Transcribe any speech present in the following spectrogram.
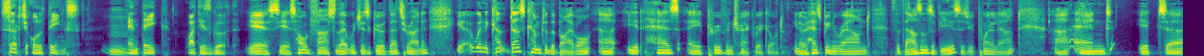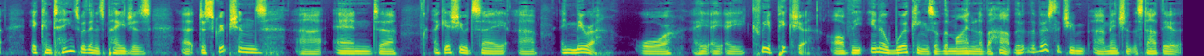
search all things mm. and take what is good. Yes, yes. Hold fast to that which is good. That's right. And you know, when it com- does come to the Bible, uh, it has a proven track record. You know, it has been around for thousands of years, as you pointed out, uh, and it uh, it contains within its pages uh, descriptions uh, and uh, I guess you would say uh, a mirror or a, a, a, clear picture of the inner workings of the mind and of the heart. The, the verse that you uh, mentioned at the start there.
